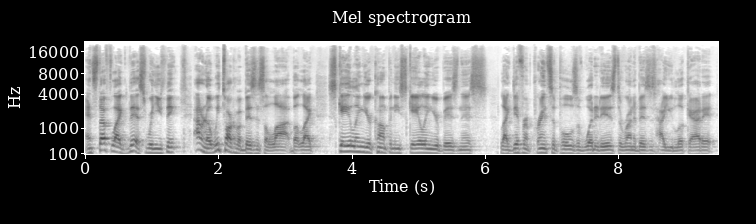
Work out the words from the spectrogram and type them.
And stuff like this where you think i don't know we talk about business a lot but like scaling your company scaling your business like different principles of what it is to run a business how you look at it.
